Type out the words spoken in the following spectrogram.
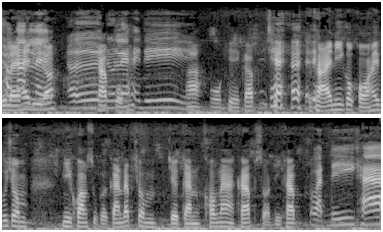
ดูแลให้ดีเนอะเออครับดูผมแลให้ดี อะโอเคครับ ใช่ สุดท้ายนี้ก็ขอให้ผู้ชมมีความสุขกับการรับชม เจอกันข้างหน้าครับ สวัสดีครับ สวัสดีค่ะ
